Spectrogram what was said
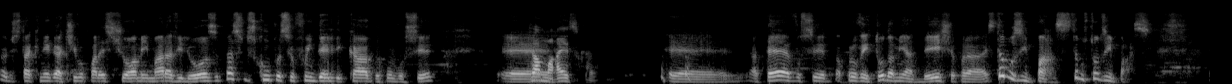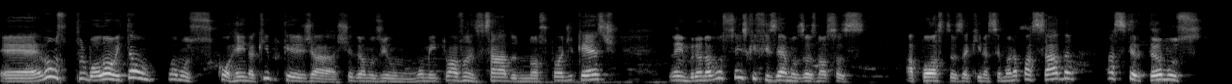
É o destaque negativo para este homem maravilhoso. Peço desculpas se eu fui indelicado com você. É, Jamais, cara. É, até você aproveitou da minha deixa para. Estamos em paz, estamos todos em paz. É, vamos para o bolão, então? Vamos correndo aqui, porque já chegamos em um momento avançado do nosso podcast. Lembrando a vocês que fizemos as nossas apostas aqui na semana passada, acertamos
